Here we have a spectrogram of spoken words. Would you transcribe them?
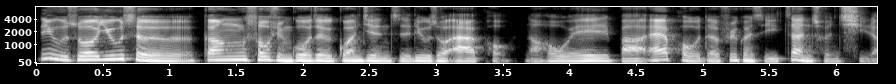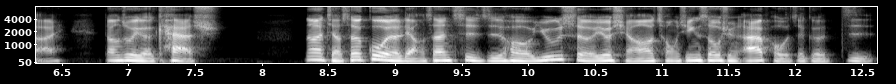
例如说，user 刚搜寻过这个关键字，例如说 apple，然后我会把 apple 的 frequency 暂存起来，当做一个 cache。那假设过了两三次之后，user 又想要重新搜寻 apple 这个字，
